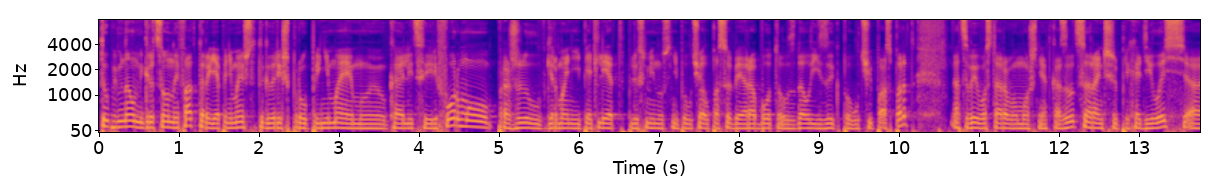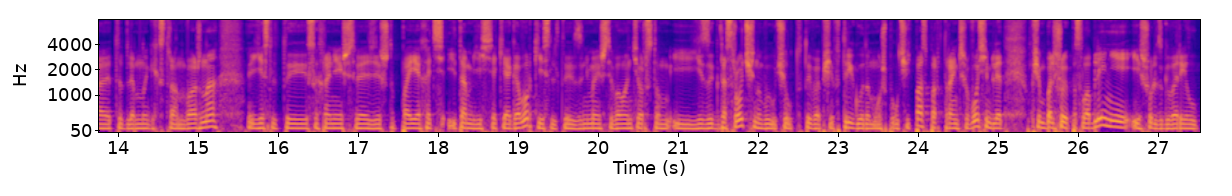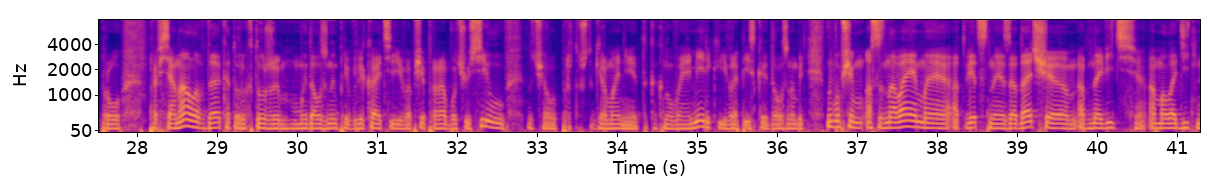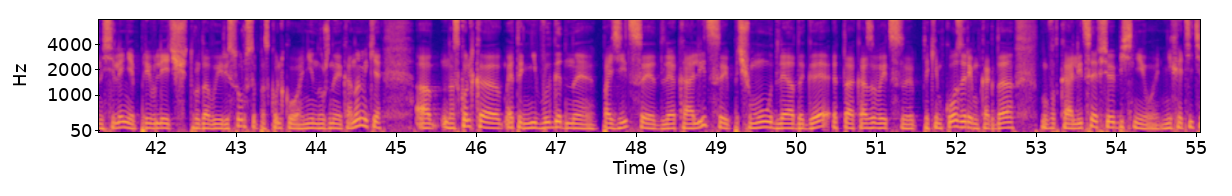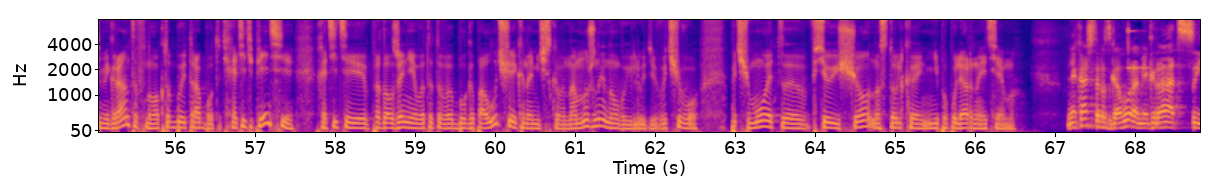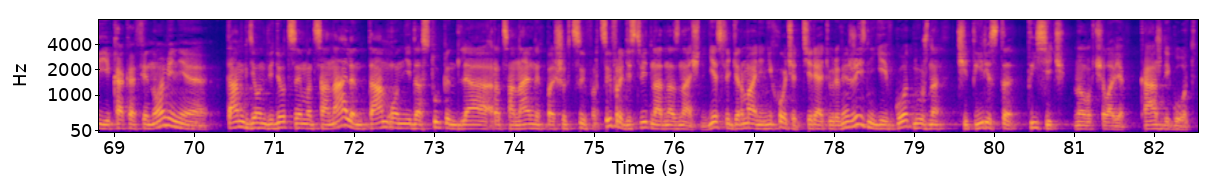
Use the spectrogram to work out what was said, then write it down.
Ты упоминал миграционные факторы. Я понимаю, что ты говоришь про принимаемую коалицией реформу. Прожил в Германии пять лет, плюс-минус не получал пособия, работал, сдал язык, получи паспорт. От своего старого можешь не отказываться. Раньше приходилось, а это для многих стран важно. Если ты сохраняешь связи, чтобы поехать, и там есть всякие оговорки, если ты занимаешься волонтерством и язык досрочно выучил, то ты вообще в три года можешь получить паспорт, раньше 8 лет. В общем, большое послабление, и Шульц говорил про профессионалов, да, которых тоже тоже мы должны привлекать и вообще про рабочую силу. Звучало про то, что Германия — это как новая Америка, европейская должна быть. Ну, в общем, осознаваемая ответственная задача обновить, омолодить население, привлечь трудовые ресурсы, поскольку они нужны экономике. А насколько это невыгодная позиция для коалиции? Почему для АДГ это оказывается таким козырем, когда ну, вот коалиция все объяснила? Не хотите мигрантов, ну а кто будет работать? Хотите пенсии? Хотите продолжение вот этого благополучия экономического нам нужны новые люди. Вы чего? Почему это все еще настолько непопулярная тема? Мне кажется, разговор о миграции как о феномене, там, где он ведется эмоционален, там он недоступен для рациональных больших цифр. Цифры действительно однозначны. Если Германия не хочет терять уровень жизни, ей в год нужно 400 тысяч новых человек каждый год.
